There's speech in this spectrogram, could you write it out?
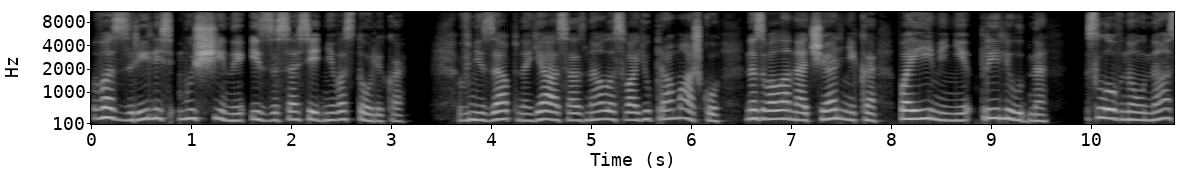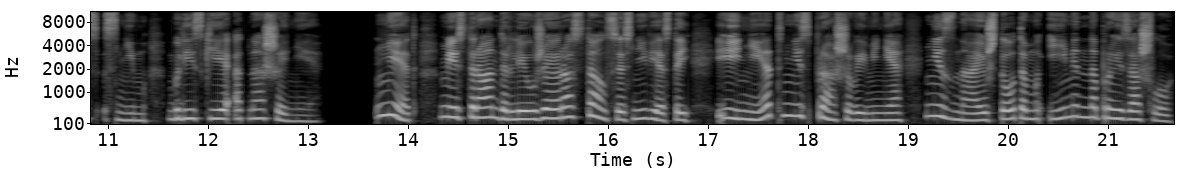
воззрились мужчины из-за соседнего столика. Внезапно я осознала свою промашку, назвала начальника по имени прилюдно, словно у нас с ним близкие отношения. «Нет, мистер Андерли уже расстался с невестой, и нет, не спрашивай меня, не знаю, что там именно произошло.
